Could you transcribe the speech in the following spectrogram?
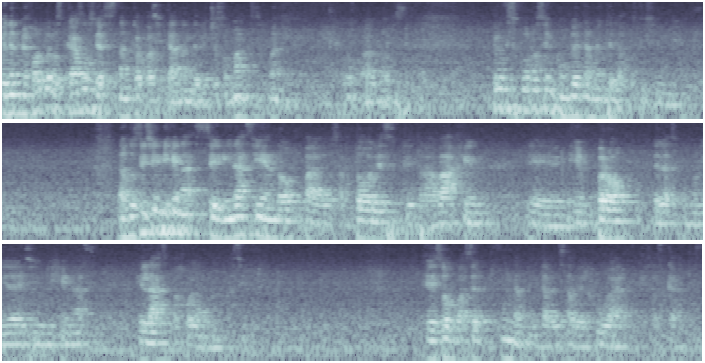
En el mejor de los casos ya se están capacitando en derechos humanos. Bueno, pero desconocen completamente la justicia. La justicia indígena seguirá siendo para los actores que trabajen eh, en pro de las comunidades indígenas el as bajo la mano Eso va a ser fundamental saber jugar esas cartas.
